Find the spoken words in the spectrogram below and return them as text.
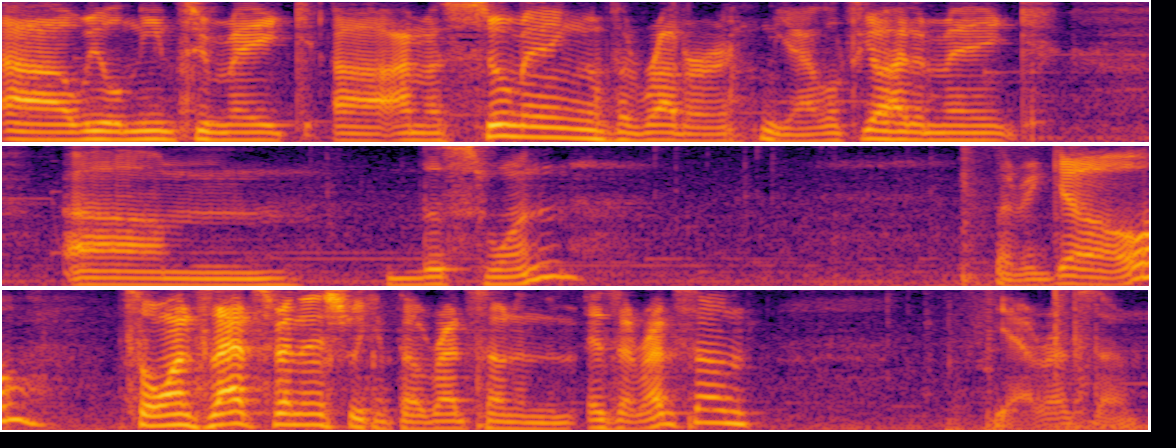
Uh, we'll need to make, uh, I'm assuming, the rubber. Yeah, let's go ahead and make um, this one. There we go. So once that's finished, we can throw redstone in the... Is it redstone? Yeah, redstone.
